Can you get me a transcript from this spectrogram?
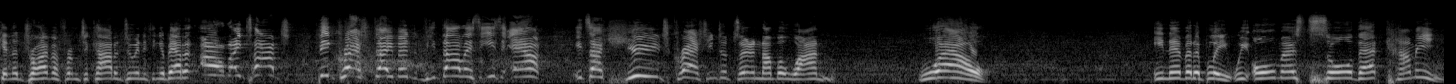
Can the driver from Jakarta do anything about it? Oh, they touch! Big crash, David. Vidales is out. It's a huge crash into turn number one. Wow. Inevitably, we almost saw that coming.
